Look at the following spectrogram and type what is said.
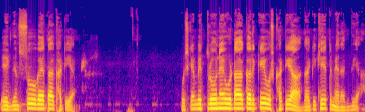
एक दिन सो गया था खटिया में। उसके मित्रों ने उठा करके उस खटिया ताकि खेत में रख दिया।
